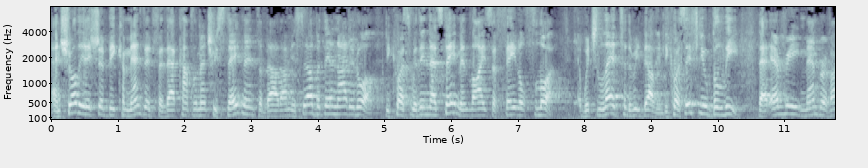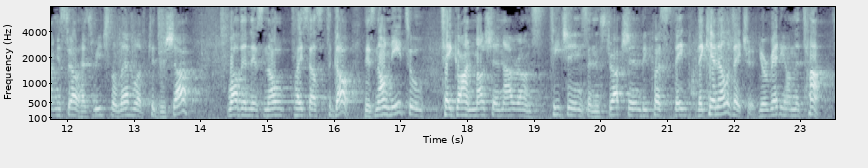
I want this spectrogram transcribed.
And surely they should be commended for that complimentary statement about Am Yisrael, but they're not at all. Because within that statement lies a fatal flaw, which led to the rebellion. Because if you believe that every member of Am Yisrael has reached the level of Kedusha, well, then there's no place else to go. There's no need to take on Moshe and Aaron's teachings and instruction because they, they can't elevate you. You're already on the top.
